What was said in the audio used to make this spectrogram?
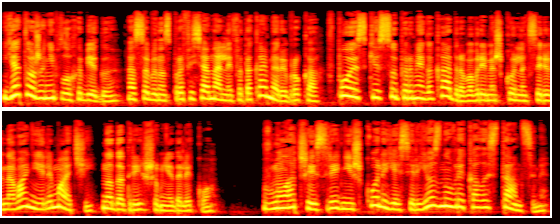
Я тоже неплохо бегаю, особенно с профессиональной фотокамерой в руках, в поиске супер-мега-кадра во время школьных соревнований или матчей, но до Триши мне далеко. В младшей и средней школе я серьезно увлекалась танцами,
